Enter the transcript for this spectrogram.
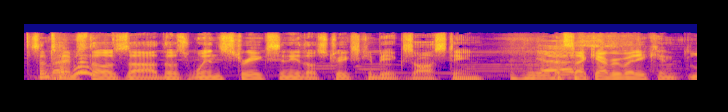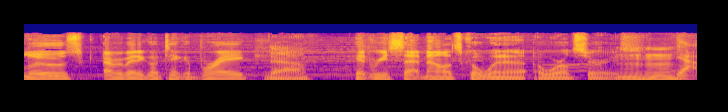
Sometimes those uh, those win streaks, any of those streaks can be exhausting. Yes. It's like everybody can lose, everybody go take a break, Yeah. hit reset. Now let's go win a, a World Series. Yeah.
